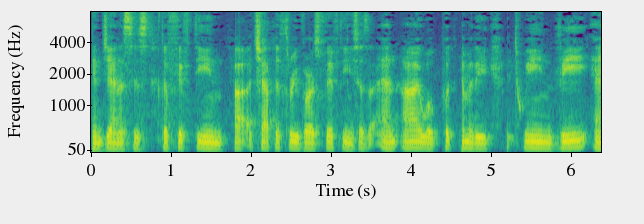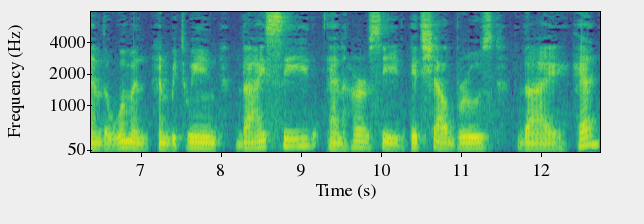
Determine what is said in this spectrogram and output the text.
in Genesis the 15, uh, chapter 3, verse 15, he says, And I will put enmity between thee and the woman, and between thy seed and her seed. It shall bruise thy head,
